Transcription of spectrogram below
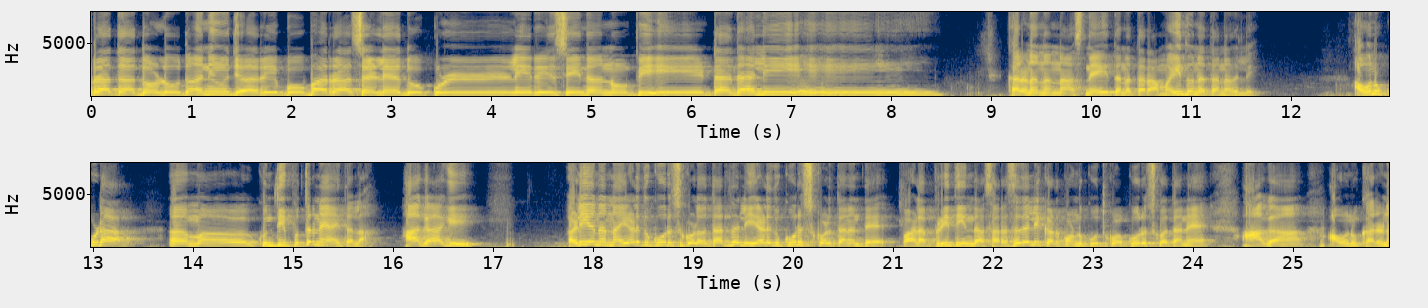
ರಥದೊಳು ಧನುಜರಿಬು ಬರ ಸೆಳೆದು ಕುಳ್ಳಿರಿಸಿದನು ಪೀಠದಲ್ಲಿ. ಕರ್ಣನನ್ನ ಸ್ನೇಹಿತನ ಥರ ಮೈದುನತನದಲ್ಲಿ ಅವನು ಕೂಡ ಕುಂತಿ ಪುತ್ರನೇ ಆಯ್ತಲ್ಲ. ಹಾಗಾಗಿ ಅಳಿಯನನ್ನು ಎಳೆದು ಕೂರಿಸ್ಕೊಳ್ಳೋ ತರದಲ್ಲಿ ಎಳೆದು ಕೂರಿಸ್ಕೊಳ್ತಾನಂತೆ. ಬಹಳ ಪ್ರೀತಿಯಿಂದ ಸರಸದಲ್ಲಿ ಕರ್ಕೊಂಡು ಕೂತ್ಕೊ, ಕೂರಿಸ್ಕೊತಾನೆ. ಆಗ ಅವನು ಕರ್ಣ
